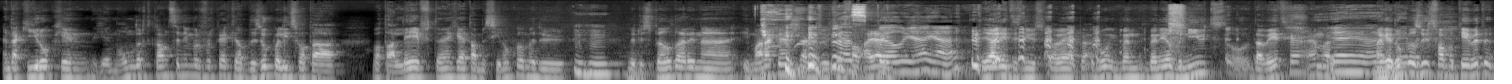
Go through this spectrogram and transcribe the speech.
en dat ik hier ook geen, geen honderd kansen meer voor krijg, dat is ook wel iets wat dat wat dat leeft. Hè. Jij hebt dat misschien ook wel met je, mm -hmm. met spel daar in, uh, in Marrakesh. Dat is van, spel, ah, ja, ja. Ja, nee, het is nieuws. Ik ben, ben heel benieuwd, dat weet je. Hè, maar, ja, ja, maar je hebt ook wel zoiets van, oké, okay, weet je,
